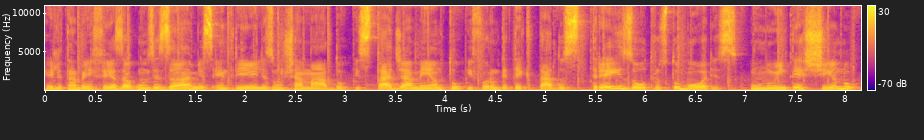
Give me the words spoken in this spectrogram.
Ele também fez alguns exames, entre eles um chamado estadiamento, e foram detectados três outros tumores: um no intestino,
